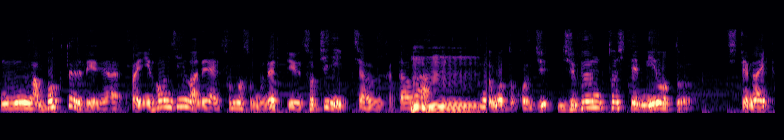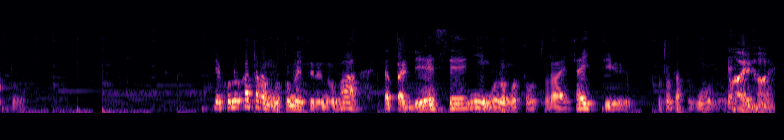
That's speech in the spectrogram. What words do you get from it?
うん、まあ、僕という時には、やっぱり日本人はね、そもそもねっていう、そっちに行っちゃう方は、うんもっともっとこうじ自分として見ようとしてないってことなんですよ。で、この方が求めてるのは、やっぱり冷静に物事を捉えたいっていうことだと思うので、はいはい。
